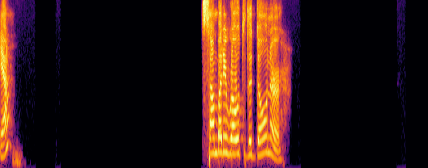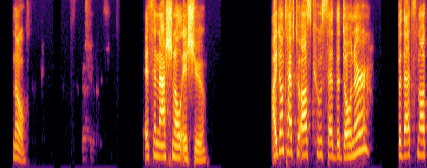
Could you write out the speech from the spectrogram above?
Yeah. Somebody wrote the donor. No. It's a national issue. I don't have to ask who said the donor, but that's not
